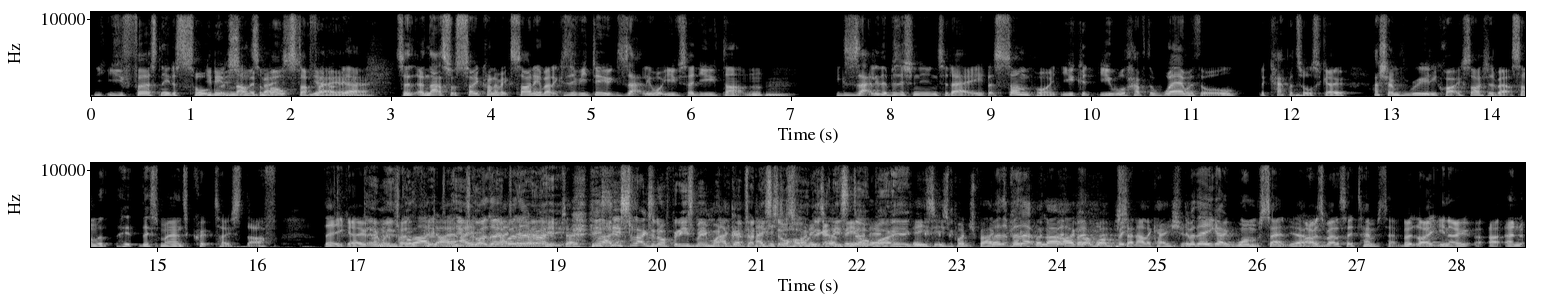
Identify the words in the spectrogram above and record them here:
you first need to sort need the nuts and bolts stuff yeah, out. Yeah, yeah. yeah, So, and that's what's so kind of exciting about it. Because if you do exactly what you've said you've done, mm. exactly the position you're in today, at some point you could, you will have the wherewithal, the capital to go. Actually, I'm really quite excited about some of this man's crypto stuff. There you go. I mean, he's got, he, slags it off, but he's made money crypto and he's still holding and he's still buying. He's, he's a punch bag. But, but, that, but, like, but, I've got one percent allocation. But there you go, one percent. Yeah, I was about to say ten percent, but like you know, uh, and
